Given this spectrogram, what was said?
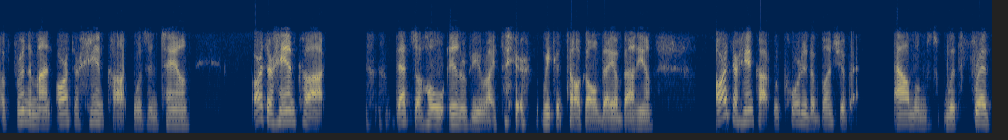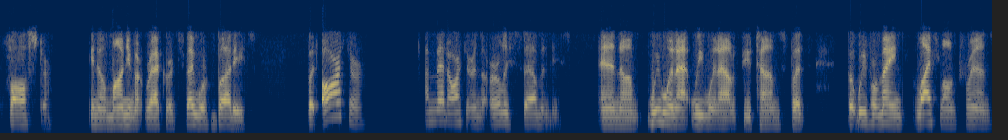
a friend of mine, Arthur Hancock, was in town. Arthur Hancock, that's a whole interview right there. We could talk all day about him. Arthur Hancock recorded a bunch of albums with Fred Foster, you know, Monument Records. They were buddies. But Arthur, I met Arthur in the early 70s, and um, we went out. We went out a few times, but but we've remained lifelong friends.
